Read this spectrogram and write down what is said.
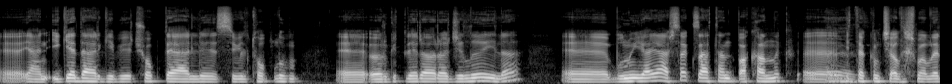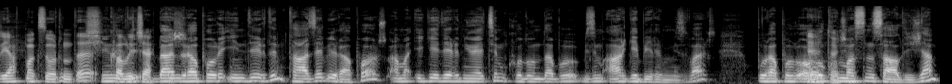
E, yani İGEDER gibi çok değerli sivil toplum e, örgütleri aracılığıyla e, bunu yayarsak zaten bakanlık e, evet. bir takım çalışmaları yapmak zorunda Şimdi kalacaktır. Ben raporu indirdim. Taze bir rapor ama İGEDER'in yönetim kurulunda bu bizim ARGE birimimiz var. Bu raporu orada evet, okunmasını hocam. sağlayacağım.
